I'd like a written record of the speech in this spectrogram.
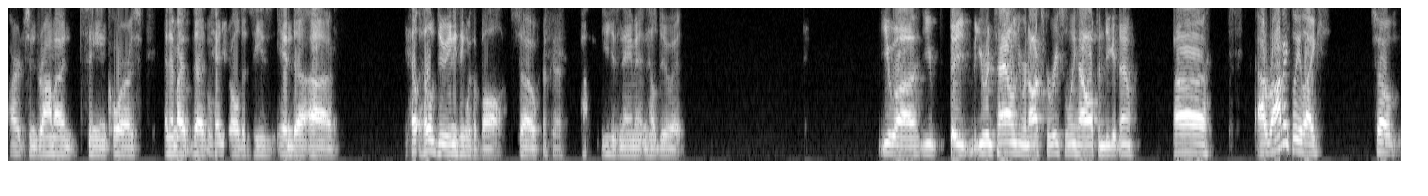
arts and drama and singing chorus, and then my the ten year old is he's into uh, he'll he'll do anything with a ball. So okay you just name it and he'll do it. You uh you they you were in town, you were in Oxford recently. How often do you get down? Uh ironically like so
